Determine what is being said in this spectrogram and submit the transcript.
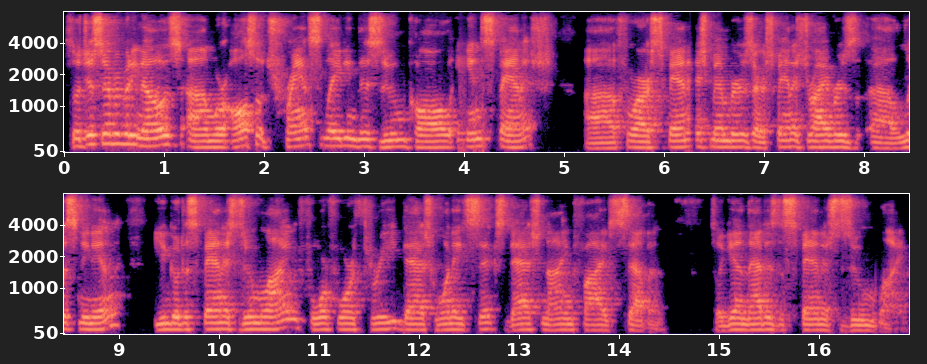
So just so everybody knows, um, we're also translating this Zoom call in Spanish. Uh, for our Spanish members, our Spanish drivers uh, listening in, you can go to Spanish Zoom line 443-186-957. So again, that is the Spanish Zoom line.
